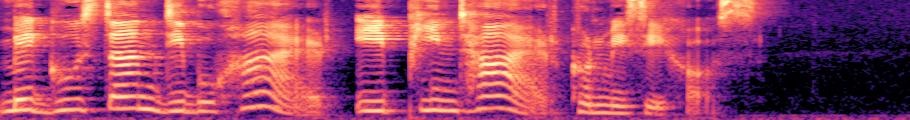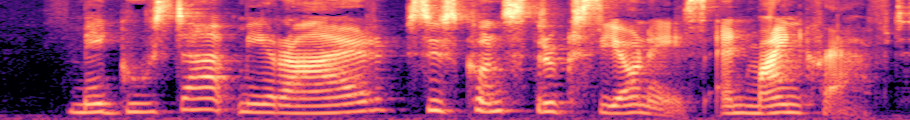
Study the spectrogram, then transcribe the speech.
Me gustan dibujar y pintar con mis hijos. Me gusta mirar sus construcciones en Minecraft.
